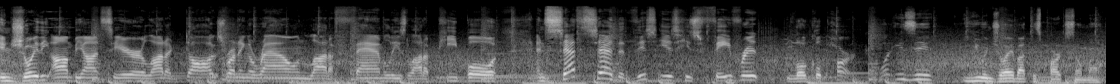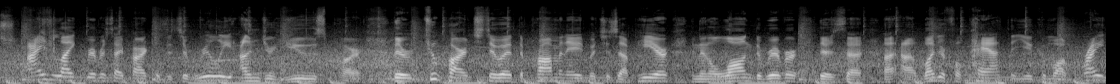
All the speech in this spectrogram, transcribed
enjoy the ambiance here. A lot of dogs running around, a lot of families, a lot of people. And Seth said that this is his favorite local park. What is it you enjoy about this park so much? I like Riverside Park because it's a really underused park. There are two parts to it, the promenade, which is up here, and then along the river, there's a, a, a wonderful path that you can walk right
